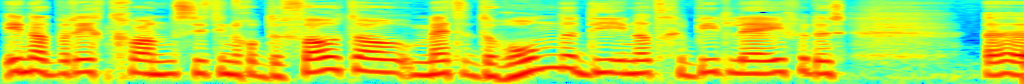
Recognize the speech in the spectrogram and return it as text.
in dat bericht gewoon, zit hij nog op de foto met de honden die in dat gebied leven. Dus uh,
